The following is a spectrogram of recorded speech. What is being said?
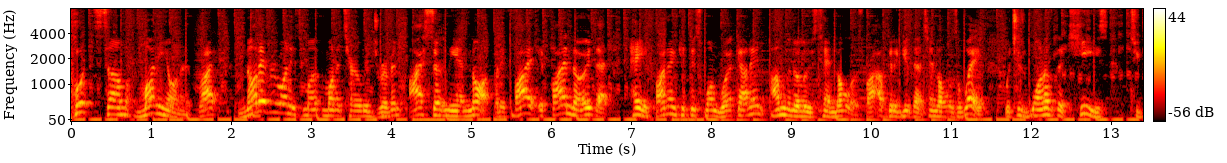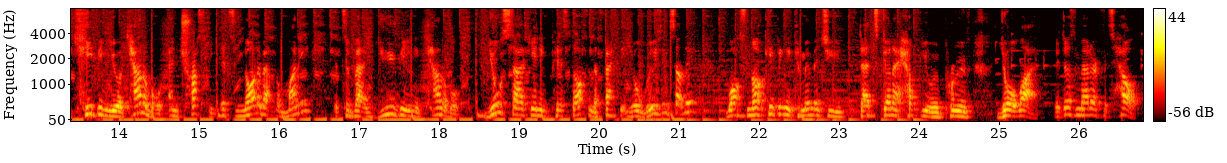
Put some money on it, right? Not everyone is monetarily driven. I certainly am not. But if I if I know that hey, if I don't get this one workout in, I'm going to lose ten dollars, right? I'm going to give that ten dollars away, which is one of the keys to keeping you accountable. And trust me, it's not about the money. It's about you being accountable. You'll start getting pissed off, and the fact that you're losing something whilst not keeping a commitment to you that's going to help you improve your life. It doesn't matter if it's health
